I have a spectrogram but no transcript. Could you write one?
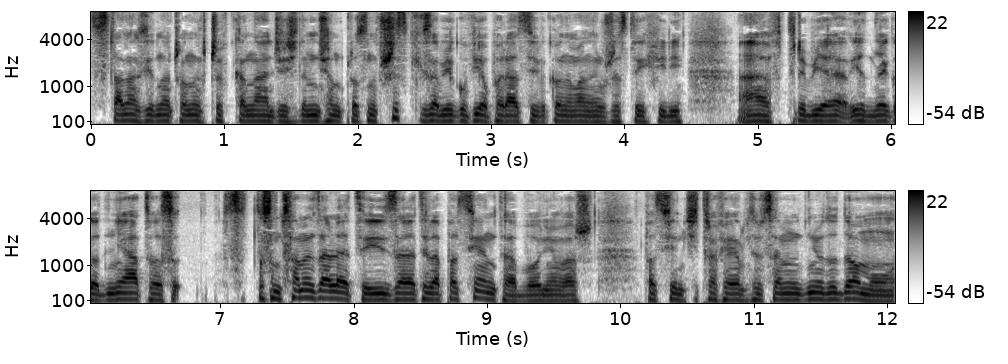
W Stanach Zjednoczonych czy w Kanadzie 70% wszystkich zabiegów i operacji wykonywanych już jest w tej chwili e, w trybie jednego dnia. To, to są same zalety i zalety dla pacjenta, ponieważ pacjenci trafiają w tym samym dniu do domu.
